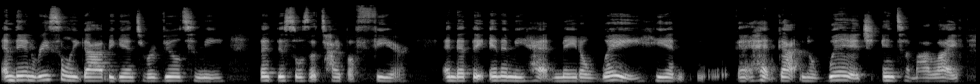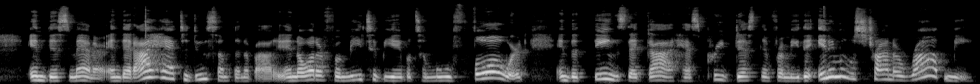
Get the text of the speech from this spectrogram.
And then recently, God began to reveal to me that this was a type of fear and that the enemy had made a way. He had had gotten a wedge into my life in this manner, and that I had to do something about it in order for me to be able to move forward in the things that God has predestined for me. The enemy was trying to rob me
